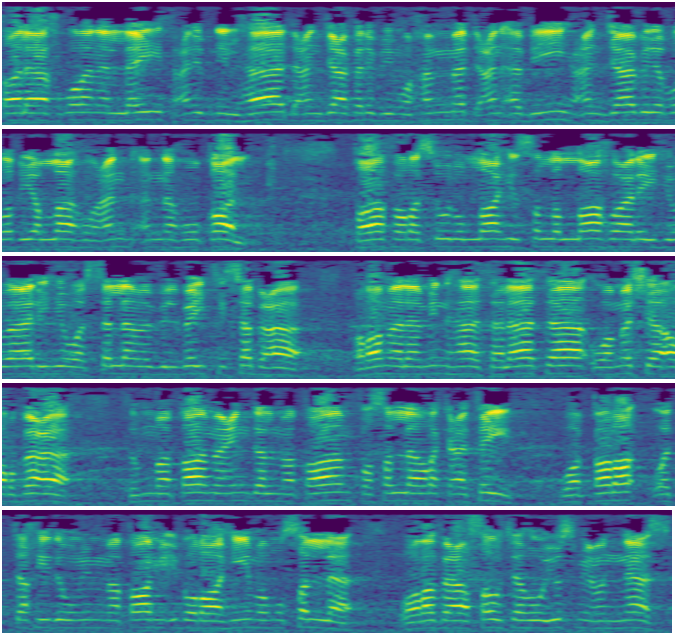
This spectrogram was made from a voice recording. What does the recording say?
قال أخبرنا الليث عن ابن الهاد عن جعفر بن محمد عن أبيه عن جابر رضي الله عنه أنه قال طاف رسول الله صلى الله عليه وآله وسلم بالبيت سبعا رمل منها ثلاثا ومشى أربعا ثم قام عند المقام فصلى ركعتين وقرأ واتخذوا من مقام إبراهيم مصلى ورفع صوته يسمع الناس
